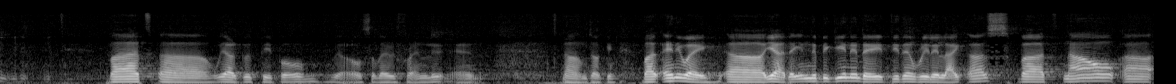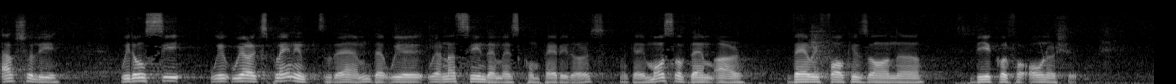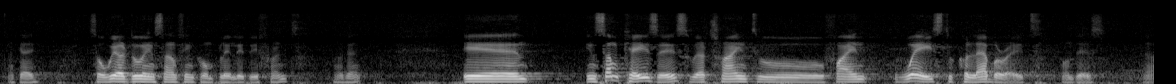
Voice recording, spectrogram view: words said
but uh, we are good people. We are also very friendly. And no, I'm joking. But anyway, uh, yeah, they, in the beginning they didn't really like us. But now, uh, actually, we don't see we, we are explaining to them that we, we are not seeing them as competitors. Okay, most of them are very focused on uh, vehicle for ownership. Okay, so we are doing something completely different. Okay, and in some cases we are trying to find ways to collaborate on this. Yeah.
